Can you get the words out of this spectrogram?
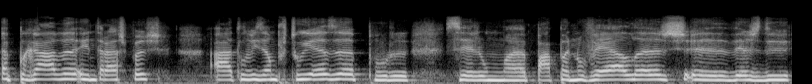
apegada, entre aspas, à televisão portuguesa por ser uma papa novelas, eh, desde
